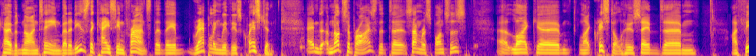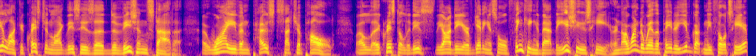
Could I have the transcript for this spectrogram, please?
COVID 19, but it is the case in France that they're grappling with this question. And I'm not surprised that uh, some responses, uh, like, um, like Crystal, who said, um, I feel like a question like this is a division starter. Uh, why even post such a poll? Well, uh, Crystal, it is the idea of getting us all thinking about the issues here. And I wonder whether, Peter, you've got any thoughts here.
